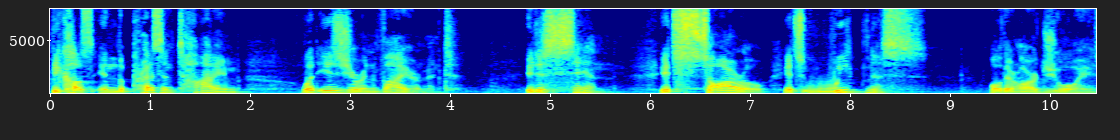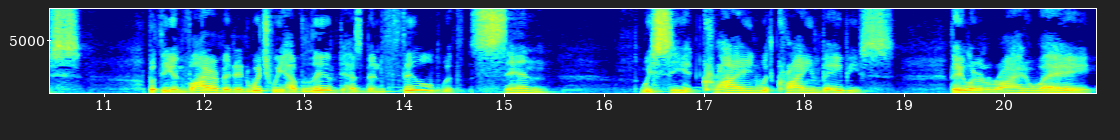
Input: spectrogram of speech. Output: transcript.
Because in the present time, what is your environment? It is sin, it's sorrow, it's weakness. Oh, there are joys. But the environment in which we have lived has been filled with sin we see it crying with crying babies. They learn right away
